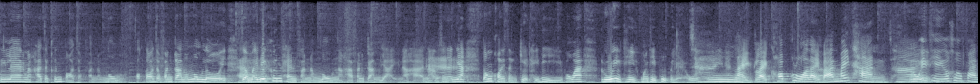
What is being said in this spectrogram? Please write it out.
ซี่แรกนะคะ จะขึ้นต่อจากฟันน้ำนมต่อจากฟันกรามน้ำนมเลยค่ะจะไม่ได้ขึ้นแทนฟันน้ำนมนะคะ ฟันกรามใหญ่นะคะนะเพราะฉะนั้นเนี่ยต้องคอยสังเกตให้ดี เพราะว่ารู้อีกทีบางทีผุไปแล้วใช่อืมหลายหลายครอบครัวหลายบ้านไม่ทันใช่รู้อีกทีก็คือฟัน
